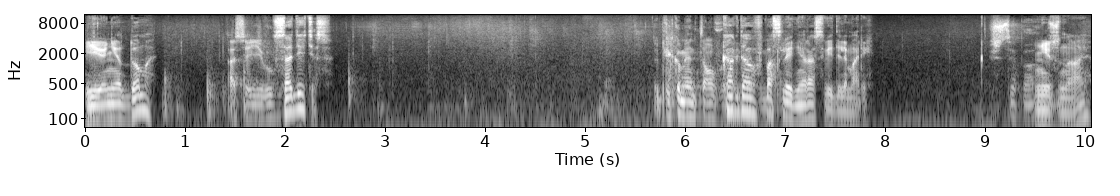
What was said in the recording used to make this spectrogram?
Ее нет дома? Садитесь. Когда вы в последний раз видели Мари? Не знаю.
